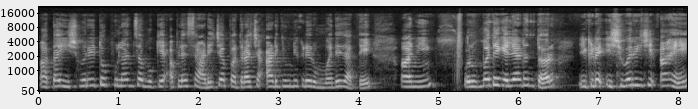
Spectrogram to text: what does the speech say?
आता ईश्वरी तो फुलांचा बुके आपल्या साडीच्या पदराच्या आड घेऊन इकडे रूममध्ये जाते आणि रूममध्ये गेल्यानंतर इकडे ईश्वरी जी आहे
